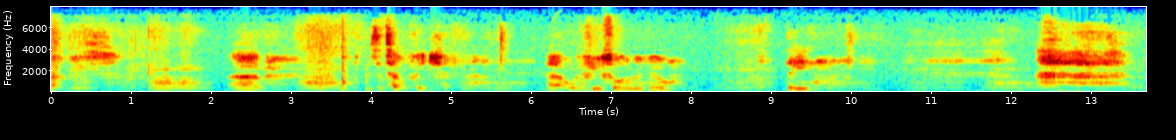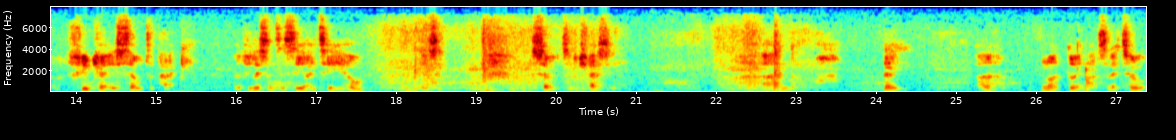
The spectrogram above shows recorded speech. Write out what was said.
batteries uh, is a tell feature. Uh, if you saw the reveal, the future is cell to pack. If you listen to CATL, it's cell to chassis. And they are not doing that, so they're two, or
